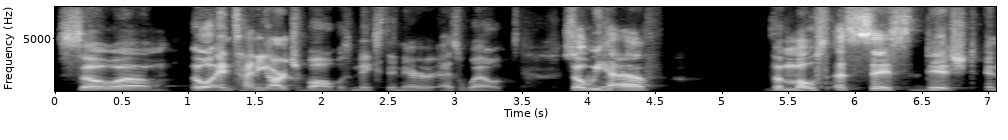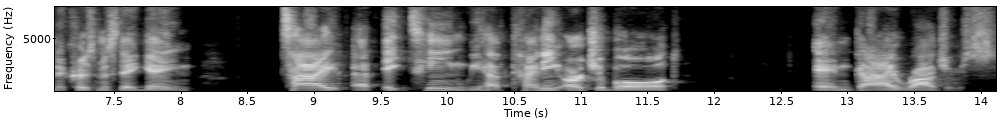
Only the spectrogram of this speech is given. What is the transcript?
so, um, oh, and Tiny Archibald was mixed in there as well. So we have the most assists dished in a Christmas Day game Tied at 18, we have Tiny Archibald and Guy Rodgers.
